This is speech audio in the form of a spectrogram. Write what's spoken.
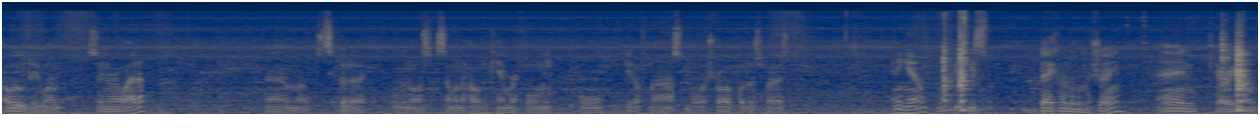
I will do one sooner or later. Um, I've just got to organise for someone to hold a camera for me or get off my ass and buy a tripod I suppose. Anyhow, we'll get this back onto the machine and carry on.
